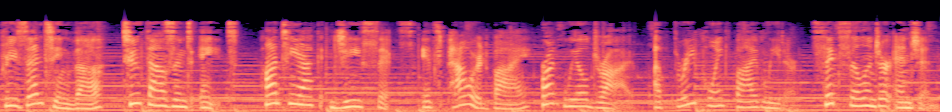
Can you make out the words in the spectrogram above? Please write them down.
Presenting the 2008 Pontiac G6. It's powered by front-wheel drive, a 3.5-liter six-cylinder engine.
